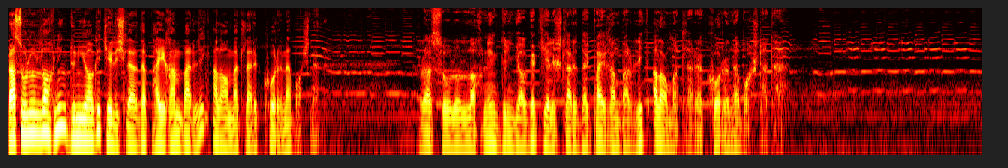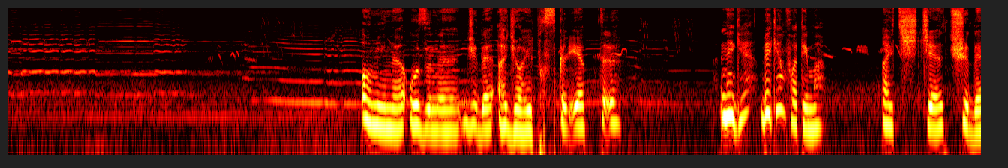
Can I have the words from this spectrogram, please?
rasulullohning dunyoga kelishlarida payg'ambarlik alomatlari ko'rina boshladi. Rasulullohning dunyoga kelishlarida payg'ambarlik alomatlari ko'rina boshladi. Omina o'zini juda ajoyib his qilyapti. Nega bekam fotima? Aytishicha tushida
